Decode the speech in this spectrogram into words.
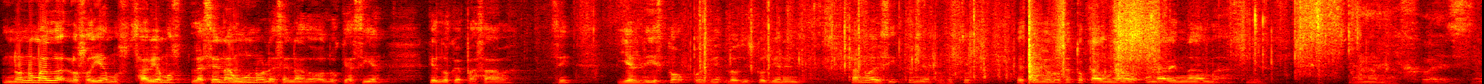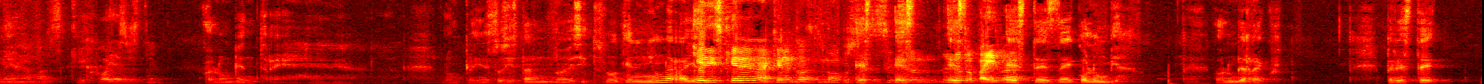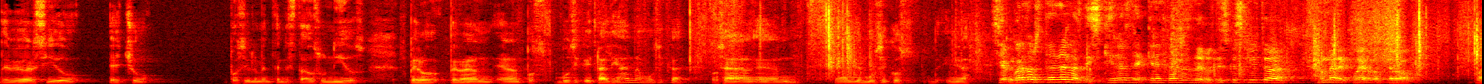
no nomás los oíamos, sabíamos la escena 1, la escena 2, lo que hacía, qué es lo que pasaba, ¿sí? Y el disco, pues bien, los discos vienen, están nuevecitos, mira, estos, estos yo los he tocado una, una vez nada más, mira. Nada más. Pues, mira nomás, qué joyas. Columbia entre. Longplay. Estos sí están nuevecitos, no tienen ni una raya. ¿Qué disquera en aquel entonces? No, pues es, Es- es- es- es de otro país, ¿verdad? Este es de Columbia, Columbia Record. Pero este debió haber sido hecho posiblemente en Estados Unidos, pero, pero eran, eran pues música italiana, música, o sea, eran, eran, de músicos. de- mira, ¿Se acuerda usted de las disqueras de aquel entonces, de los discos que ahorita no me recuerdo, pero,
